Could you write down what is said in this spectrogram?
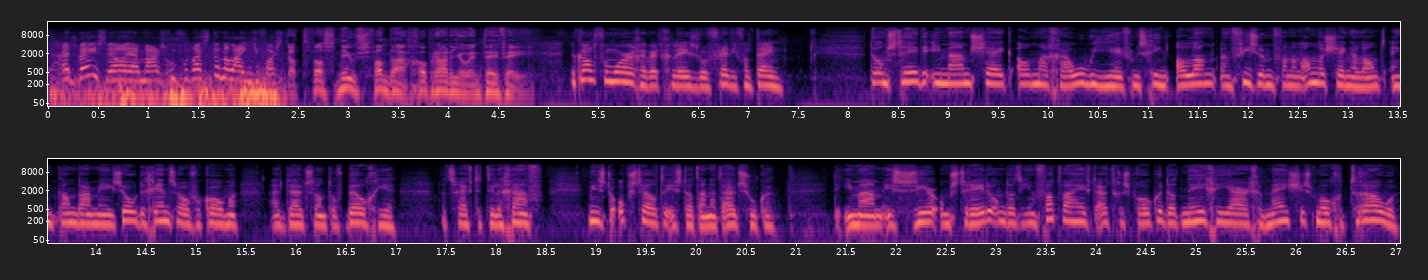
Het beest wel, ja, maar het is goed voor mij zit een lijntje vast. Dat was Nieuws Vandaag op Radio en TV. De krant vanmorgen werd gelezen door Freddy van Tijn. De omstreden imam Sheikh al-Maghraoui heeft misschien allang een visum van een ander Schengenland en kan daarmee zo de grens overkomen uit Duitsland of België. Dat schrijft de Telegraaf. Minister Opstelten is dat aan het uitzoeken. De imam is zeer omstreden omdat hij een fatwa heeft uitgesproken dat negenjarige meisjes mogen trouwen.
